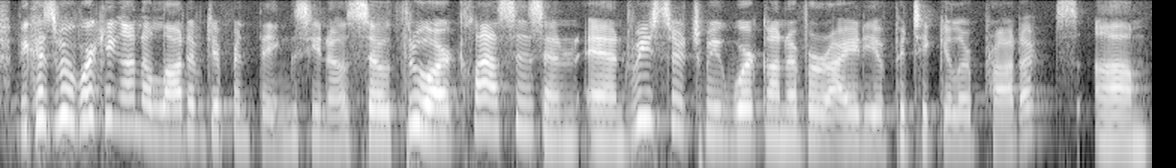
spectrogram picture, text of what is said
because we're working on a lot of different things, you know. So through our classes and, and research, we work on a variety of particular products. Um,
